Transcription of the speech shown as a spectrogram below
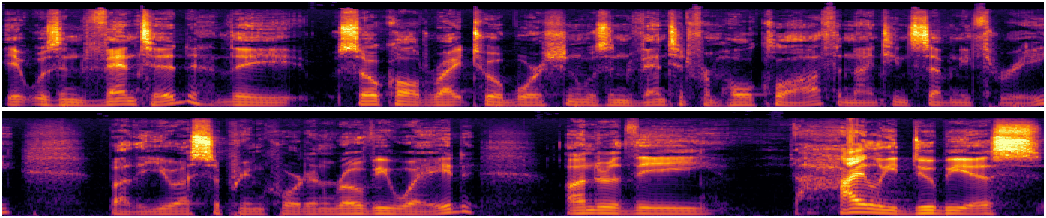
It was invented, the so called right to abortion was invented from whole cloth in 1973 by the U.S. Supreme Court in Roe v. Wade under the highly dubious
